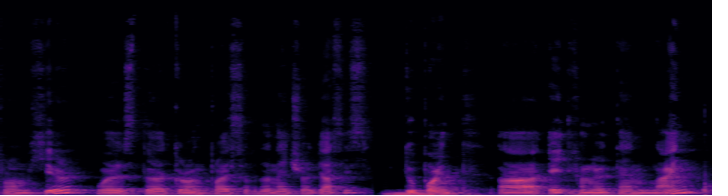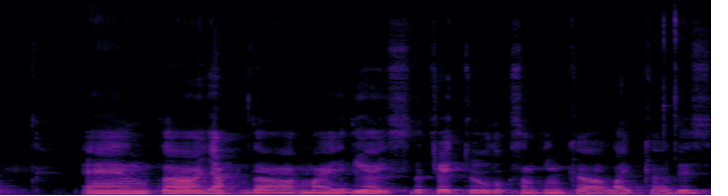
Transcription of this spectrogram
from here, where's the current price of the natural gas is 2.809 and uh, yeah the, my idea is the trade to look something uh, like uh, this.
